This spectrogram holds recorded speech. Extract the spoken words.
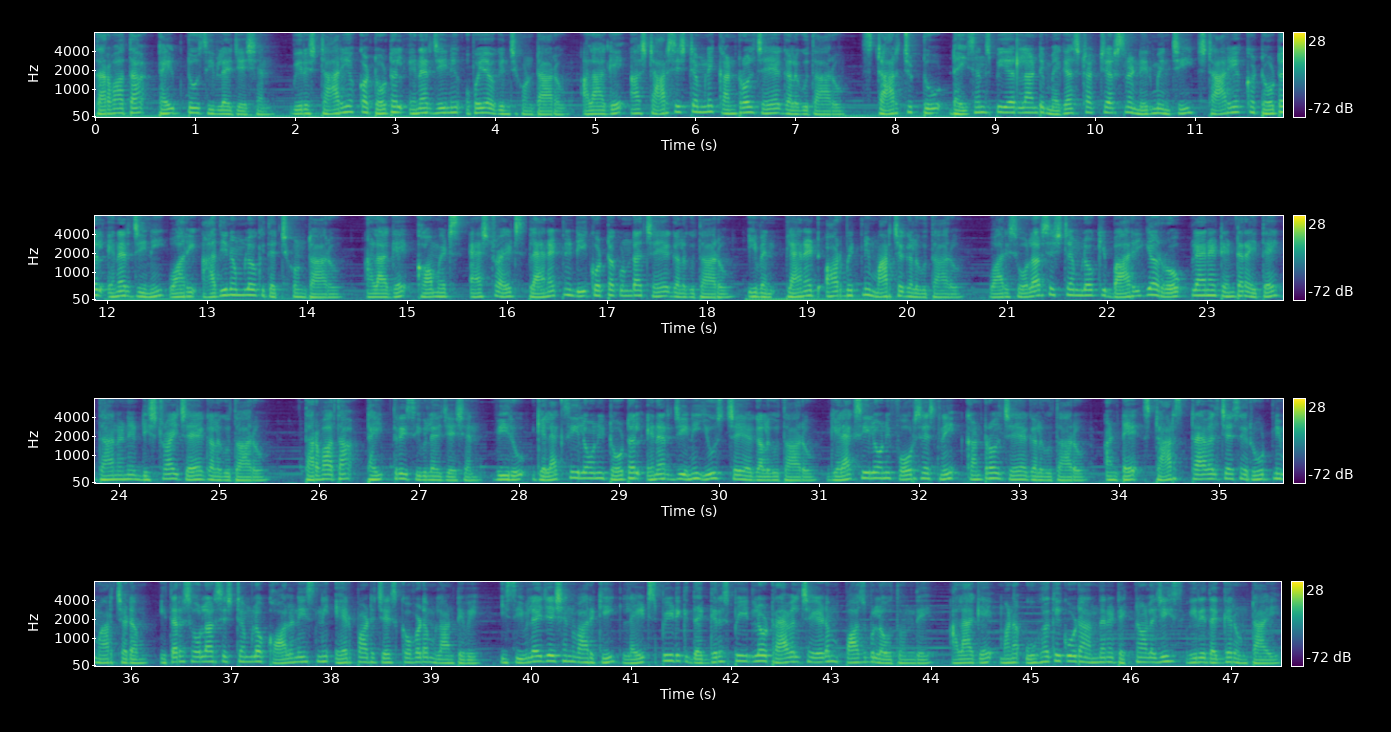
తర్వాత టైప్ టూ సివిలైజేషన్. వీరు స్టార్ యొక్క టోటల్ ఎనర్జీని ఉపయోగించుకుంటారు. అలాగే ఆ స్టార్ సిస్టమ్ని కంట్రోల్ చేయగలుగుతారు. స్టార్ చుట్టూ డైసన్ స్పియర్ లాంటి మెగా స్ట్రక్చర్స్ను నిర్మించి స్టార్ యొక్క టోటల్ ఎనర్జీని వారి ఆధీనంలోకి తెచ్చుకుంటారు. అలాగే కామెట్స్ యాస్ట్రాయిడ్స్ ప్లానెట్ని ఢీకొట్టకుండా చేయగలుగుతారు. ఈవెన్ ప్లానెట్ ఆర్బిట్ని మార్చగలుగుతారు. వారి సోలార్ సిస్టంలోకి భారీగా రోగ్ ప్లానెట్ ఎంటర్ అయితే దానిని డిస్ట్రాయ్ చేయగలుగుతారు. తర్వాత టైప్ త్రీ సివిలైజేషన్. వీరు గెలాక్సీలోని టోటల్ ఎనర్జీని యూజ్ చేయగలుగుతారు. గెలాక్సీలోని ఫోర్సెస్ని కంట్రోల్ చేయగలుగుతారు. అంటే స్టార్స్ ట్రావెల్ చేసే రూట్ని మార్చడం ఇతర సోలార్ సిస్టంలో కాలనీస్ని ఏర్పాటు చేసుకోవడం లాంటివి. ఈ సివిలైజేషన్ వారికి లైట్ స్పీడ్కి దగ్గర స్పీడ్లో ట్రావెల్ చేయడం పాసిబుల్ అవుతుంది. అలాగే మన ఊహకి కూడా అందని టెక్నాలజీస్ వీరి దగ్గర ఉంటాయి.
